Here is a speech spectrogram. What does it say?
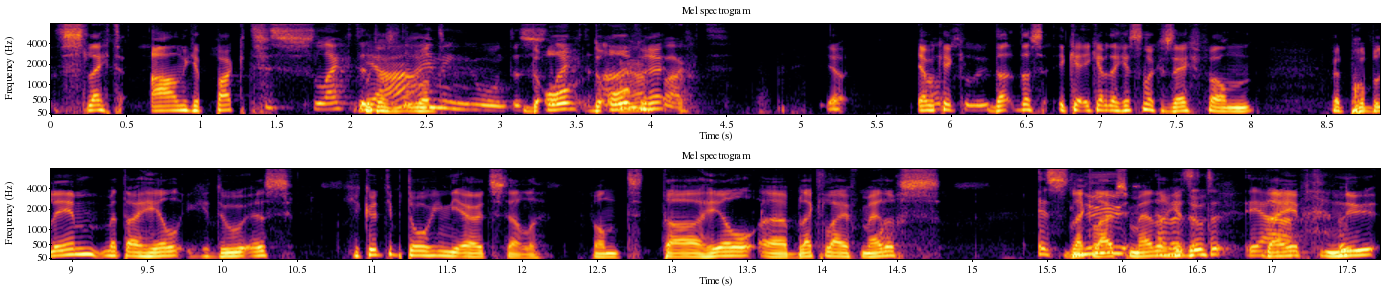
slecht Het aangepakt. is slechte Ja. timing gewoon. Het is De slecht de aangepakt. Ja, maar kijk, dat, dat is, ik, ik heb dat gisteren nog gezegd van... Het probleem met dat heel gedoe is... Je kunt die betoging niet uitstellen. Want dat heel eh, Black Lives Matters... Is Black nu- Lives Matter gedoe, ja. dat heeft nu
